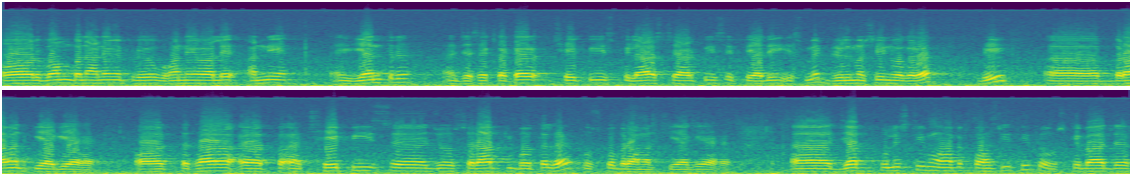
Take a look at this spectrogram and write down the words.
और बम बनाने में प्रयोग होने वाले अन्य यंत्र, जैसे कटर छः पीस, पिलास, चार पीस इत्यादि इसमें ड्रिल मशीन वगैरह भी बरामद किया गया है। और तथा छः पीस जो शराब की बोतल है, उसको बरामद किया गया है। जब पुलिस टीम वहाँ पर पहुँची थी तो उसके बाद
